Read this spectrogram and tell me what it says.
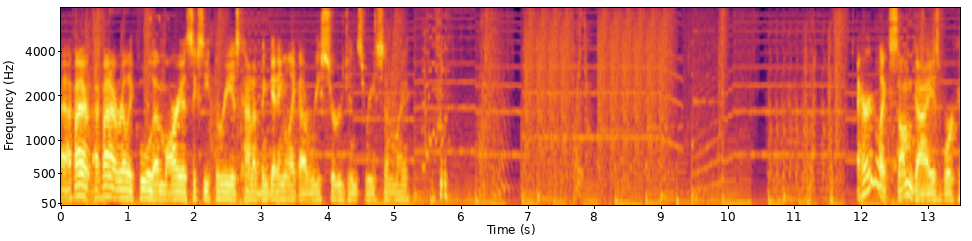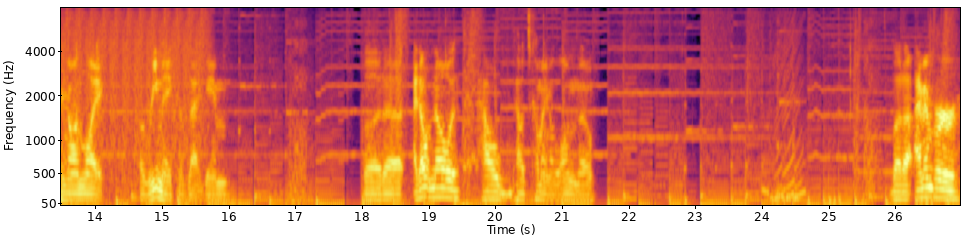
I find it I find it really cool that Mario 63 has kind of been getting like a resurgence recently. I heard like some guy is working on like a remake of that game. But uh, I don't know how how it's coming along though. But uh, I remember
